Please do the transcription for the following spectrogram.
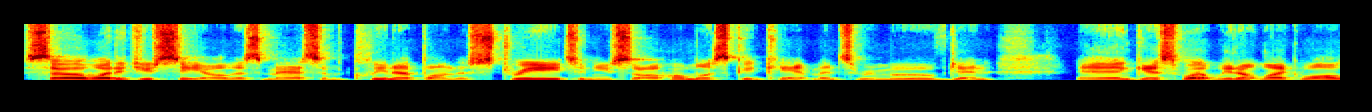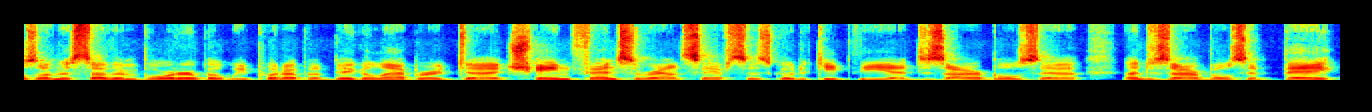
So, what did you see? All this massive cleanup on the streets, and you saw homeless encampments removed, and and guess what? We don't like walls on the southern border, but we put up a big elaborate uh, chain fence around San Francisco to keep the uh, desirables, uh, undesirables at bay.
